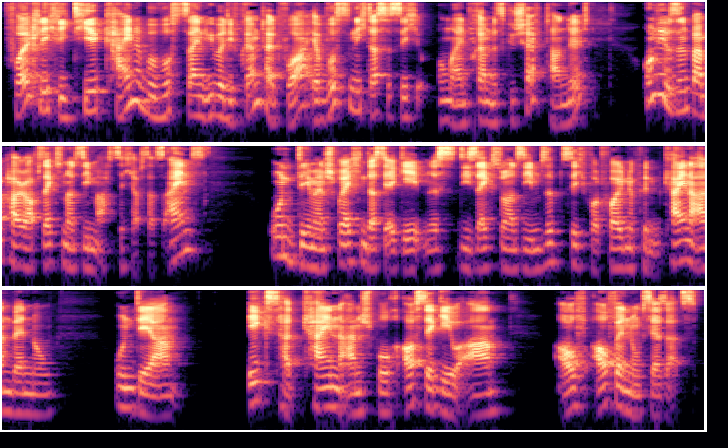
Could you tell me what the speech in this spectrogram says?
Folglich liegt hier keine Bewusstsein über die Fremdheit vor. Er wusste nicht, dass es sich um ein fremdes Geschäft handelt. Und wir sind beim Paragraph 687 Absatz 1 und dementsprechend das Ergebnis, die 677 fortfolgende finden keine Anwendung und der X hat keinen Anspruch aus der GOA auf Aufwendungsersatz.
